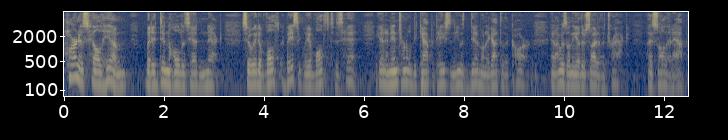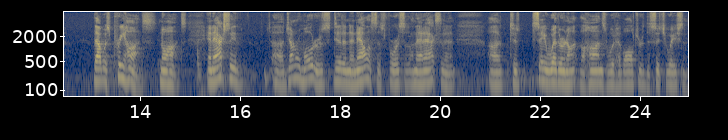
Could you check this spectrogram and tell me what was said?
harness held him, but it didn't hold his head and neck. So it, it basically avulsed his head. He had an internal decapitation. He was dead when I got to the car, and I was on the other side of the track. I saw that happen. That was pre-Hans, no Hans. And actually, uh, General Motors did an analysis for us on that accident uh, to say whether or not the Hans would have altered the situation.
